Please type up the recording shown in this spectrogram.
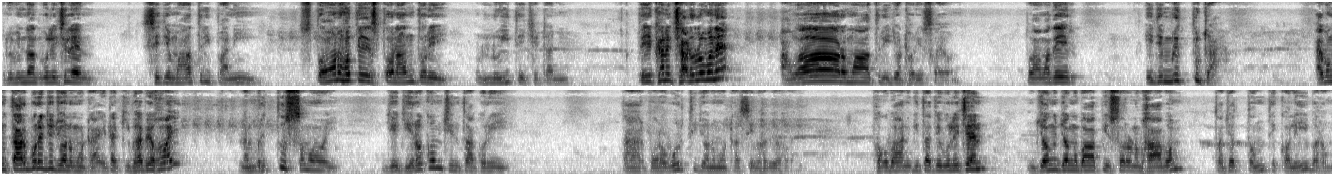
রবীন্দ্রনাথ বলেছিলেন, সে যে মাতৃ পানি স্তন হতে স্তনান্তরে লইতে ছেটানি তো এখানে ছাড়লো মানে আবার মাতৃ জঠরে শয়ন তো আমাদের এই যে মৃত্যুটা এবং তারপরে যে জন্মটা, এটা কীভাবে হয়? না, মৃত্যুর সময় যে যেরকম চিন্তা করে, তার পরবর্তী জন্মটা সেভাবে হয়। ভগবান গীতাতে বলেছেন জং জং বাপি স্মরণ ভাবম, তজত্তন্তে কলেই বরম।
